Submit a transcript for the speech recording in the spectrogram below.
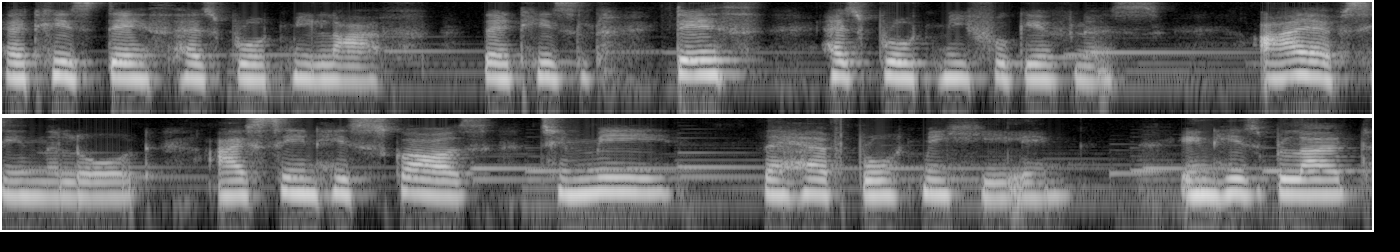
that his death has brought me life, that his death has brought me forgiveness. I have seen the Lord. I've seen his scars. To me, they have brought me healing. In his blood,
